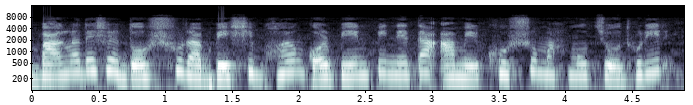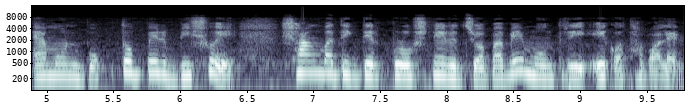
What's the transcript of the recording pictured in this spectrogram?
বাংলাদেশের দস্যুরা বেশি ভয়ঙ্কর বিএনপি নেতা আমির খসরু মাহমুদ চৌধুরীর এমন বক্তব্যের বিষয়ে সাংবাদিকদের প্রশ্নের জবাবে মন্ত্রী একথা বলেন।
